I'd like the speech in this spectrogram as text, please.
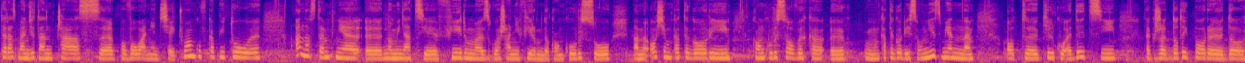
Teraz będzie ten czas e, powołania dzisiaj członków kapituły, a następnie e, nominacje firm, zgłaszanie firm do konkursu. Mamy 8 kategorii konkursowych. Ka- Kategorie są niezmienne od kilku edycji, także do tej pory do,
